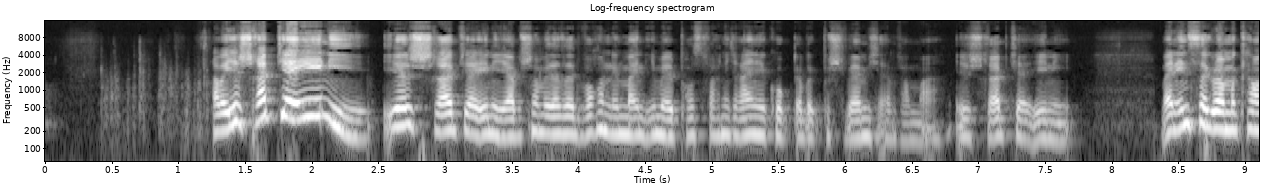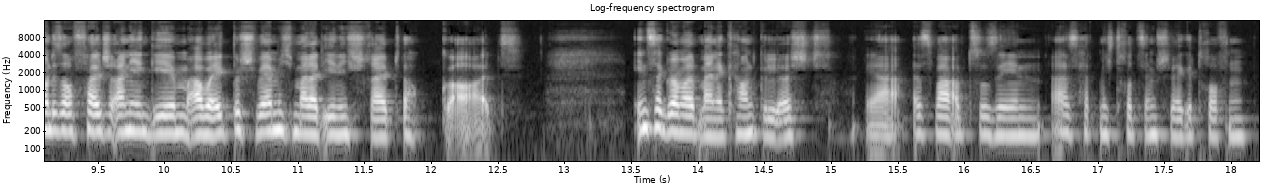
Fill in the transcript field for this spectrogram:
Aber ihr schreibt ja eh nie. Ihr schreibt ja eh nie. Ich habe schon wieder seit Wochen in mein E-Mail-Postfach nicht reingeguckt, aber ich beschwere mich einfach mal. Ihr schreibt ja eh nie. Mein Instagram-Account ist auch falsch angegeben, aber ich beschwere mich mal, dass ihr nicht schreibt. Oh Gott. Instagram hat meinen Account gelöscht. Ja, es war abzusehen. Es hat mich trotzdem schwer getroffen.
